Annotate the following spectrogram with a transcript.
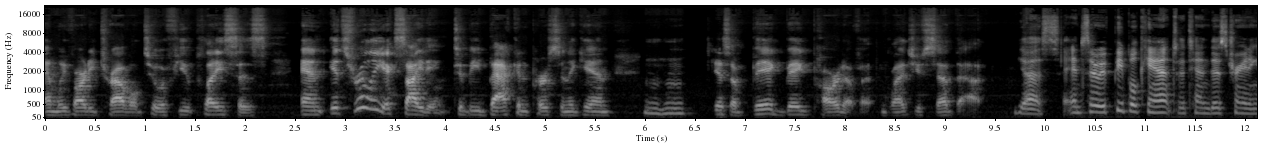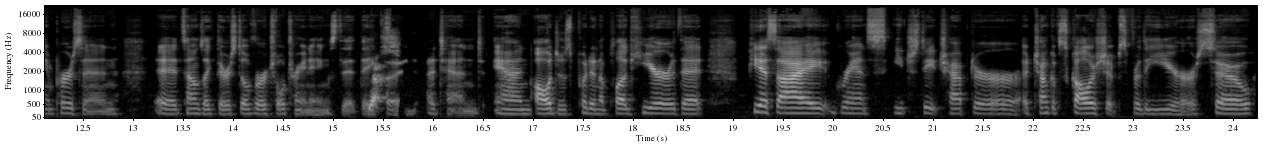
And we've already traveled to a few places. And it's really exciting to be back in person again. Mm-hmm. is a big big part of it. I'm glad you said that Yes. And so if people can't attend this training in person, it sounds like there are still virtual trainings that they yes. could attend. And I'll just put in a plug here that PSI grants each state chapter a chunk of scholarships for the year. So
